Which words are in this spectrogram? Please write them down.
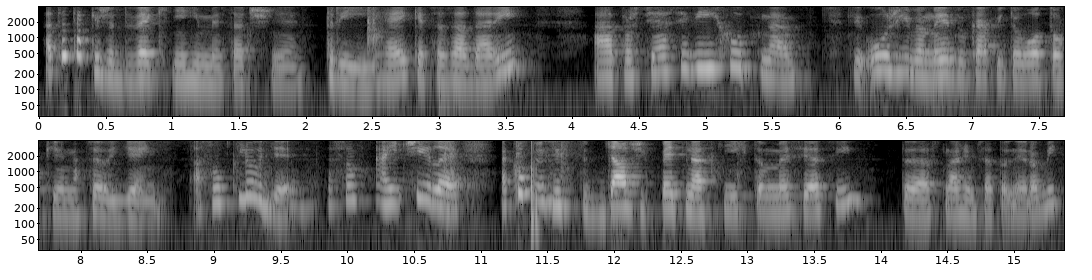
a to je také, že dve knihy mesačne, tri, hej, keď sa zadarí. Ale proste ja si výchutnám, si užívam jednu kapitolu o na celý deň. A som v kľude. Ja som v Chile. A kúpim si ďalších 15 kníh v tom mesiaci. Teda snažím sa to nerobiť.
